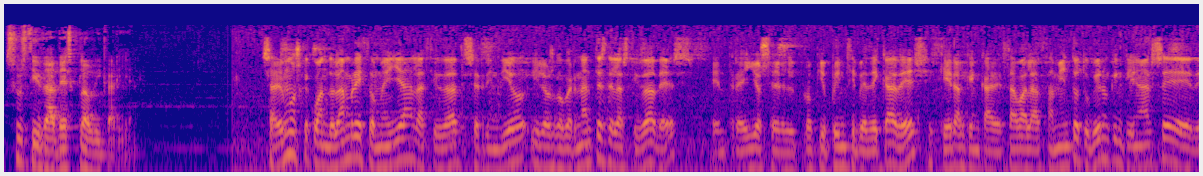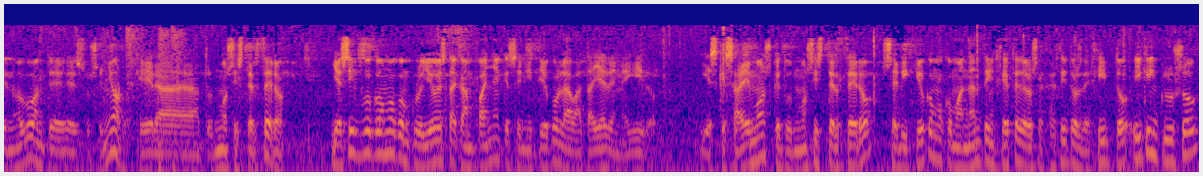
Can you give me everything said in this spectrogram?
sus ciudades claudicarían. Sabemos que cuando el hambre hizo mella, la ciudad se rindió y los gobernantes de las ciudades, entre ellos el propio príncipe de Kadesh, que era el que encabezaba el alzamiento, tuvieron que inclinarse de nuevo ante su señor, que era Tutmosis III. Y así fue como concluyó esta campaña que se inició con la batalla de Megiddo. Y es que sabemos que Tutmosis III se erigió como comandante en jefe de los ejércitos de Egipto y que incluso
